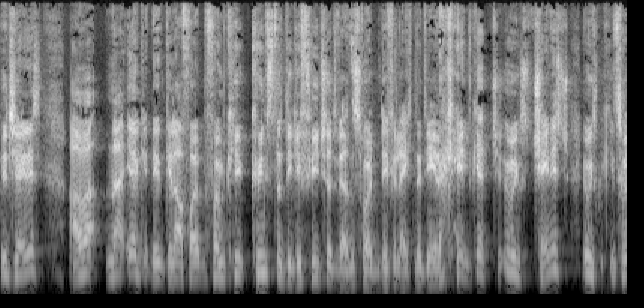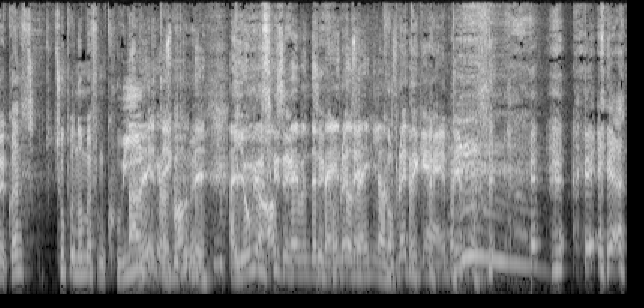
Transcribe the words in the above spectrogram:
die Janice. Aber, na, ja, genau, vor allem, vor allem Künstler, die gefeatured werden sollten, die vielleicht nicht jeder kennt. Übrigens, Janice, übrigens, jetzt habe ich eine ganz super Nummer von Queen Ah, entdeckt. Eine junge, aufstrebende Band aus komplette- England. Komplette Geheimtipp. ja,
